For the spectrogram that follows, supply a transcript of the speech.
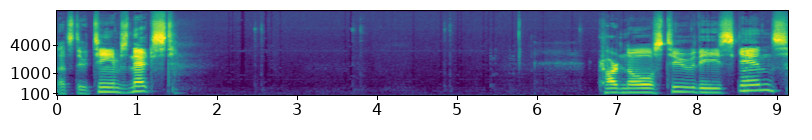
Let's do teams next. Cardinals to the Skins.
